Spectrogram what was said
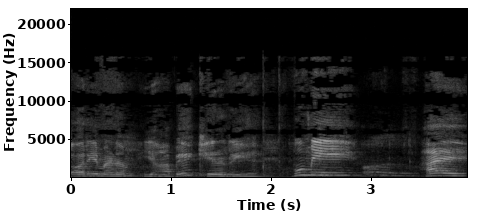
और ये मैडम यहाँ पे खेल रही है। भूमि! हाय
